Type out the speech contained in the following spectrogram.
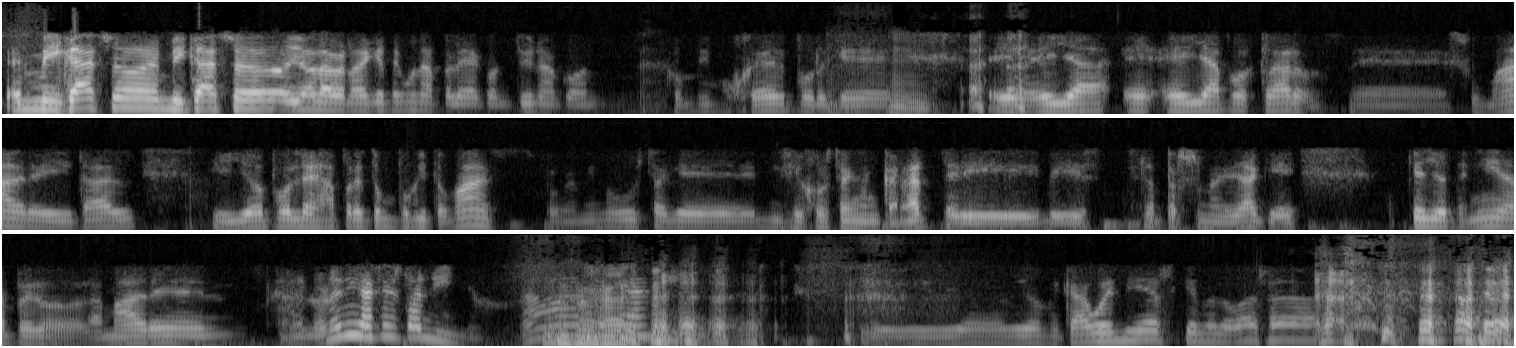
En mi caso, en mi caso, yo la verdad que tengo una pelea continua con, con mi mujer porque eh, ella, eh, ella, pues claro, eh, su madre y tal, y yo pues les aprieto un poquito más, porque a mí me gusta que mis hijos tengan carácter y, esa personalidad que, que yo tenía, pero la madre, ah, no le digas esto al niño, no, no Y yo digo, me cago en días que me lo vas a hacer,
